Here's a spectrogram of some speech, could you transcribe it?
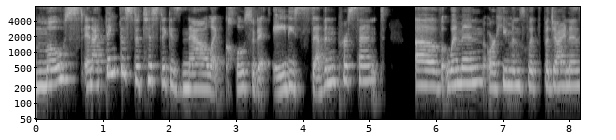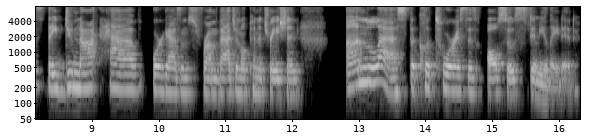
most, and I think the statistic is now like closer to 87% of women or humans with vaginas, they do not have orgasms from vaginal penetration unless the clitoris is also stimulated.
